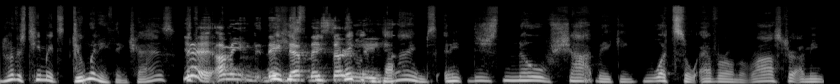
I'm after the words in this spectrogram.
None of his teammates do anything, Chaz. Like, yeah. I mean, they he's- they he's certainly dimes, and he, there's just no shot making whatsoever on the roster. I mean,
